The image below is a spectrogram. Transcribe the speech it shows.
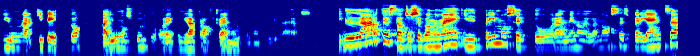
di un architetto ma di uno scultore, quindi l'approccio è molto molto diverso. L'arte è stato secondo me il primo settore, almeno nella nostra esperienza,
